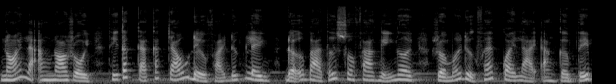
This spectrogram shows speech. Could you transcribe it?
nói là ăn no rồi, thì tất cả các cháu đều phải đứng lên, đỡ bà tới sofa nghỉ ngơi, rồi mới được phép quay lại ăn cơm tiếp.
